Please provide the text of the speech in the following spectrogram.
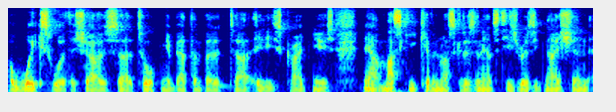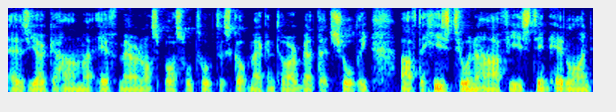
a week's worth of shows uh, talking about them, but it, uh, it is great news. Now, Muskie, Kevin Muscat has announced his resignation as Yokohama F. Marinos boss. We'll talk to Scott McIntyre about that shortly after his two and a half year stint headlined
